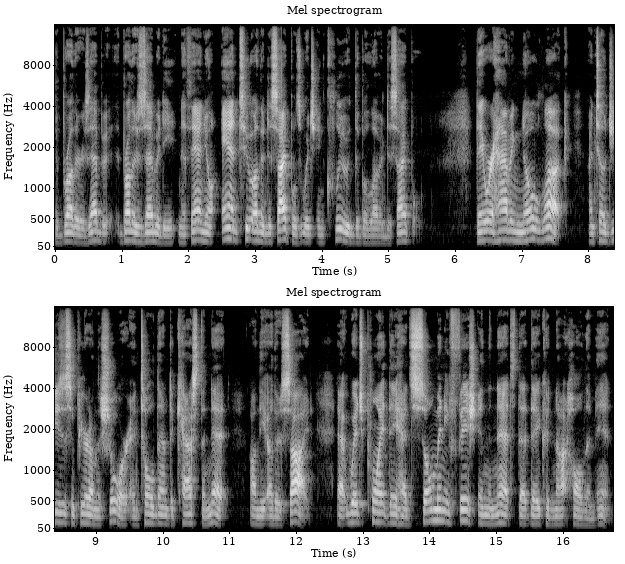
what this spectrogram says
the brother brothers Zebedee, Nathanael, and two other disciples, which include the beloved disciple. They were having no luck until Jesus appeared on the shore and told them to cast the net on the other side at which point they had so many fish in the nets that they could not haul them in.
